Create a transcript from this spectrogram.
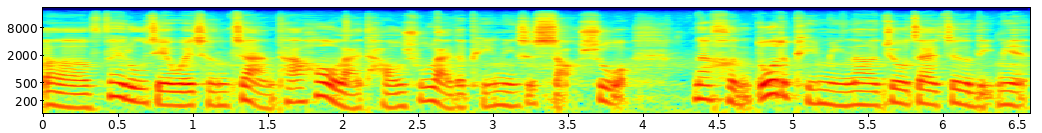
呃，费卢杰围城战，他后来逃出来的平民是少数。那很多的平民呢，就在这个里面，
